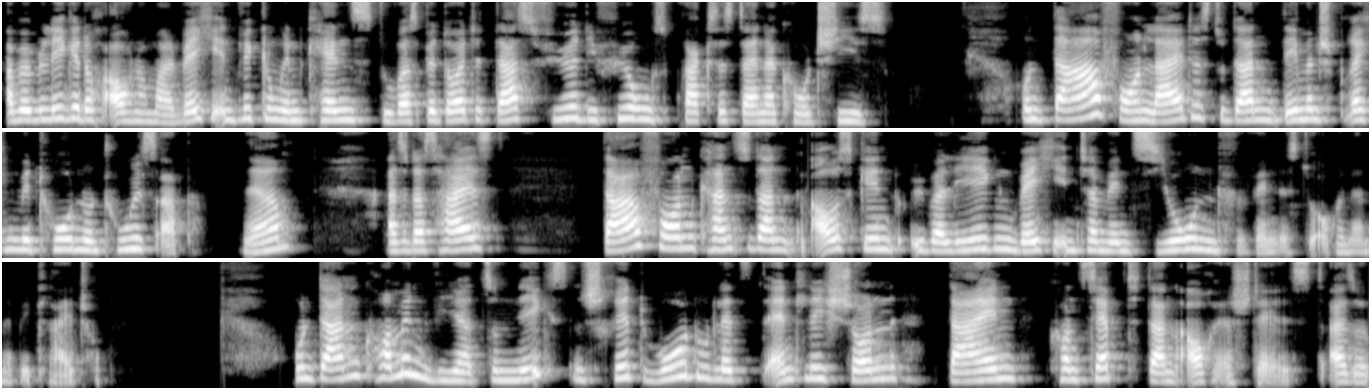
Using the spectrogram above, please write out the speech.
Aber überlege doch auch nochmal, welche Entwicklungen kennst du? Was bedeutet das für die Führungspraxis deiner Coaches? Und davon leitest du dann dementsprechend Methoden und Tools ab. Ja? Also das heißt, davon kannst du dann ausgehend überlegen, welche Interventionen verwendest du auch in deiner Begleitung. Und dann kommen wir zum nächsten Schritt, wo du letztendlich schon dein Konzept dann auch erstellst. Also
